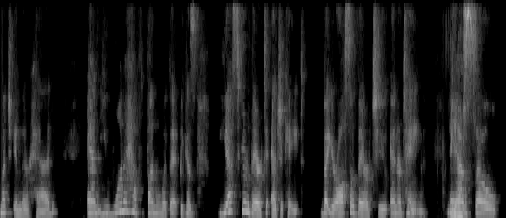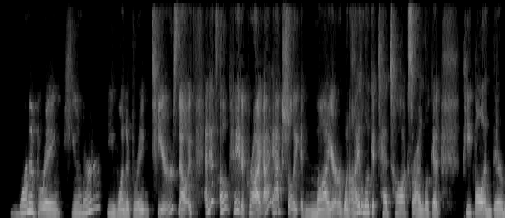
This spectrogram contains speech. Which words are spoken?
much in their head and you want to have fun with it because yes, you're there to educate, but you're also there to entertain. Yes. And so want to bring humor you want to bring tears. Now it's and it's okay to cry. I actually admire when i look at ted talks or i look at people and they're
